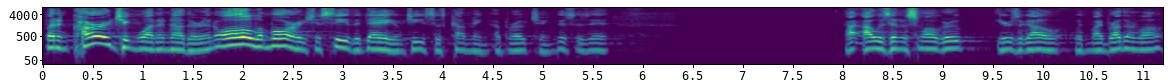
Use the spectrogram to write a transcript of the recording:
but encouraging one another, and all the more as you see the day of Jesus coming approaching. This is it. I, I was in a small group years ago with my brother in law,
